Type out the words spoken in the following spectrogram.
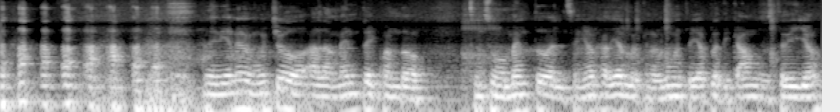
Me viene mucho a la mente cuando en su momento el señor Javier, lo que en algún momento ya platicábamos usted y yo,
